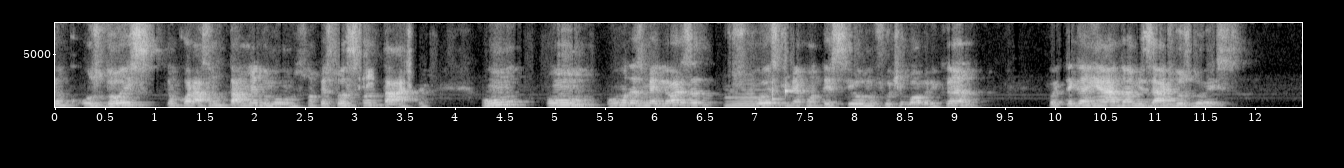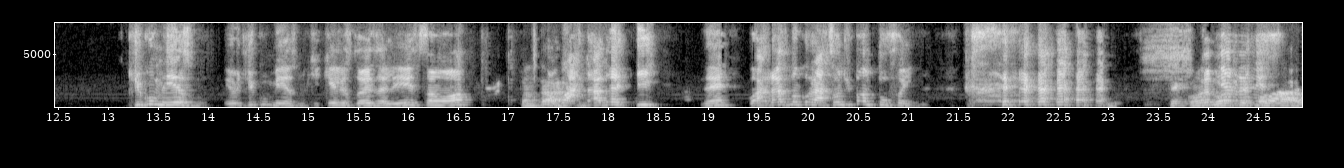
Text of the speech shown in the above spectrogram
tem, os dois têm um coração do tamanho do mundo, são pessoas fantásticas. Um, um, uma das melhores coisas que me aconteceu no futebol americano foi ter ganhado a amizade dos dois. Digo mesmo, eu digo mesmo que aqueles dois ali são, ó, Fantástico. guardados aqui, né? Guardados no coração de pantufa ainda. Você, quando, quando você, falar,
